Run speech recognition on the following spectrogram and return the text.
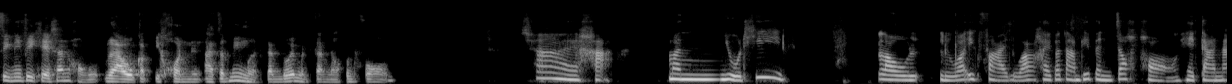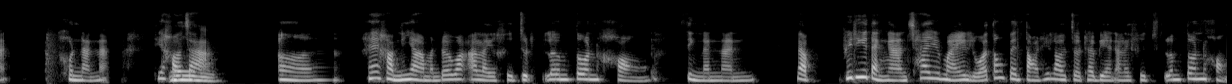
signification ของเรากับอีกคนหนึ่งอาจจะไม่เหมือนกันด้วยเหมือนกันเนาะคุณโฟมใช่ค่ะ มันอยู่ที่เราหรือว่าอีกฝ่ายหรือว่าใครก็ตามที่เป็นเจ้าของเหตุการณ์นั้นคนนั้นน่ะ ที่เขาจะ เอ่อให้คำนิยามมันด้วยว่าอะไรคือจุดเริ่มต้นของ สิ่งนั้นๆ แบบพิธีแต่งงานใช่ไหม หรือว่าต้องเป็นตอนที่เราจดทะเบียนอะไรคือจุดเริ่มต้นของ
